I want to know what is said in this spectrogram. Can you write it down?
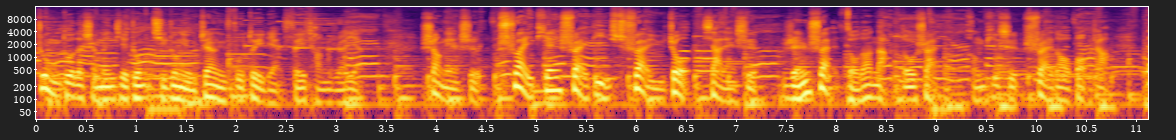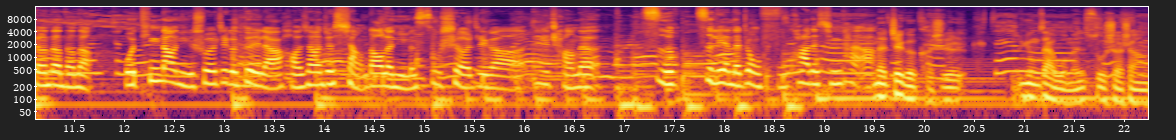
众多的神门贴中，其中有这样一副对联，非常惹眼。上联是“帅天帅地帅宇宙”，下联是“人帅走到哪都帅”，横批是“帅到爆炸”。等等等等，我听到你说这个对联，好像就想到了你们宿舍这个日常的自自恋的这种浮夸的心态啊。那这个可是。用在我们宿舍上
